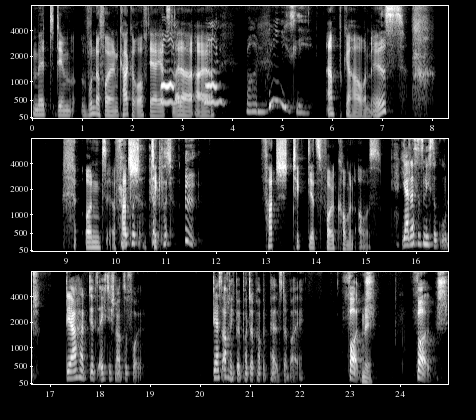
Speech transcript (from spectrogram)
mit dem wundervollen Karkaroff, der jetzt Ron, leider äh, Ron, Ron Weasley. abgehauen ist. Und Fatsch Potter, tickt, Potter. Fatsch tickt jetzt vollkommen aus. Ja, das ist nicht so gut. Der hat jetzt echt die Schnauze voll. Der ist auch nicht bei Potter Puppet Pals dabei. Fudge. Nee. Fudge.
